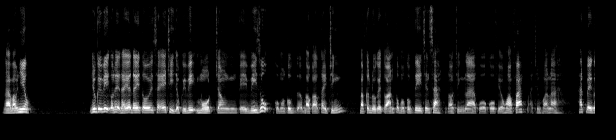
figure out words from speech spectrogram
là bao nhiêu. Như quý vị có thể thấy ở đây tôi sẽ chỉ cho quý vị một trong cái ví dụ của một công báo cáo tài chính bảng cân đối kế toán của một công ty trên sàn, đó chính là của cổ phiếu Hòa Phát và chứng khoán là HPG.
